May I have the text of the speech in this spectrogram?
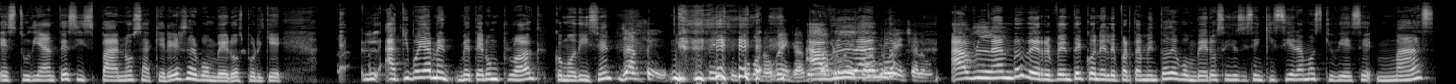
estudiantes hispanos a querer ser bomberos porque Aquí voy a meter un plug, como dicen. Ya sé. Sí, sí, cómo no. Venga, hablando, Hablando de repente con el departamento de bomberos, ellos dicen quisiéramos que hubiese más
